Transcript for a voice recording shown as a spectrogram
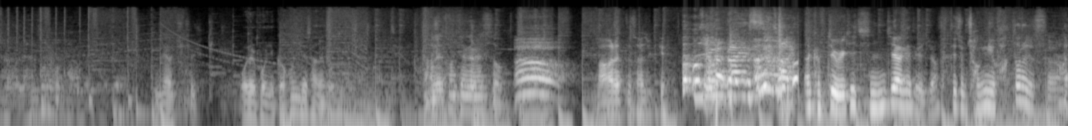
저는 원래 한 사람만 바라보는 타입이에요. 내가 지켜줄게. 오늘 보니까 혼자 사는 것도 괜찮을 것 같아요. 나는 선택을 했어. 마가레트 사줄게. 아, 갑자기 왜 이렇게 진지하게 되죠? 그때 좀 정이 확 떨어졌어요.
